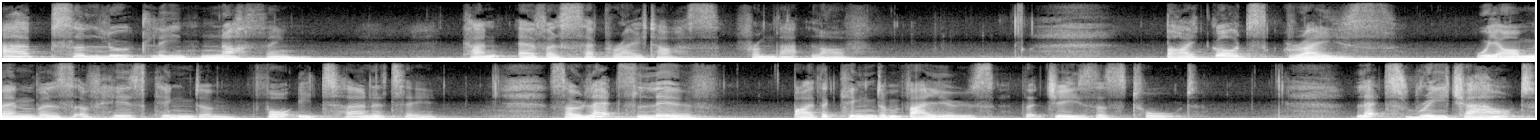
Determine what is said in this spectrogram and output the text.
absolutely nothing can ever separate us from that love. By God's grace, we are members of His kingdom for eternity. So let's live by the kingdom values that Jesus taught. Let's reach out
